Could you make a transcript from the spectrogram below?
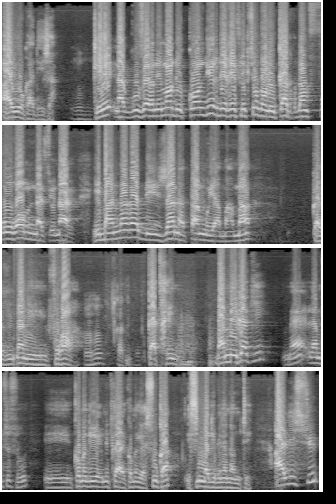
ayoka déjà. Que na gouvernement de conduire des réflexions dans le cadre d'un forum national. Ebandaka déjà na ntango ya mama kavinani fora. Mhm. catherine. Bamekaki mais la mosusu komaki ya suka esimbaki pene nano te à l'issue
